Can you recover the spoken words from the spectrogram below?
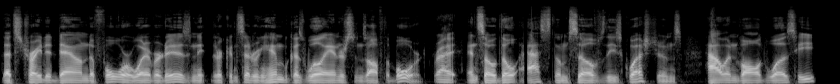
that's traded down to four, whatever it is, and they're considering him because Will Anderson's off the board. Right. And so they'll ask themselves these questions: How involved was he?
